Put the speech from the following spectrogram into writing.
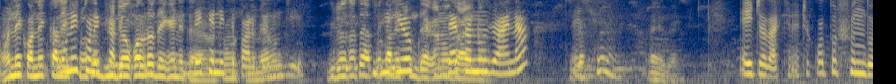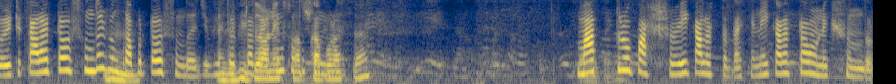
অনেক অনেক কালেকশন। ভিডিও collection কল দেখে নিতে দেখে নিতে পারবেন, জি। ভিডিওতে এত কালেকশন দেখানো যায় দেখানো না। যায় না। ঠিক আছে? এই এইটা দেখেন এটা কত সুন্দর এটা কালারটাও সুন্দর এবং কাপড়টাও সুন্দর যে ভিতরটা অনেক দেখেন কত কাপড় আছে। মাত্র পাঁচশো এই কালারটা দেখেন এই কালারটাও অনেক সুন্দর।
